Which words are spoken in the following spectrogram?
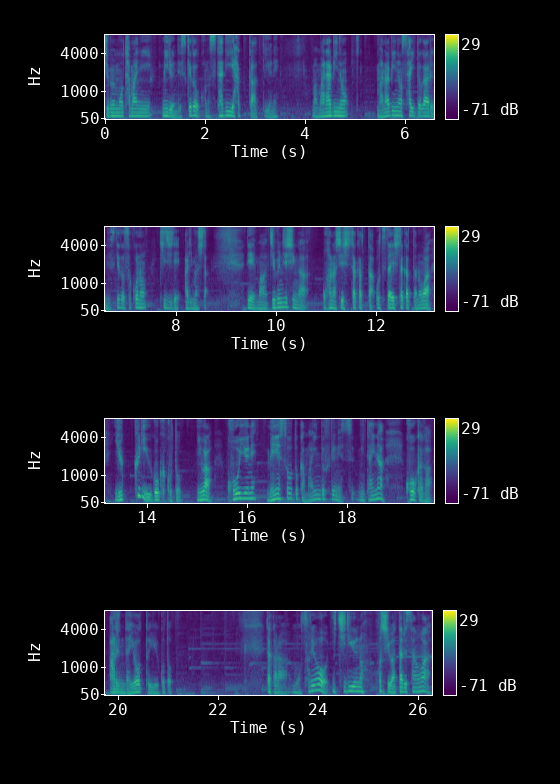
自分もたまに見るんですけどこのスタディーハッカーっていうね、まあ、学びの学びのサイトがあるんですけどそこの記事でありました。でまあ自分自身がお話ししたかったお伝えしたかったのはゆっくり動くことにはこういうね瞑想とかマインドフルネスみたいな効果があるんだよということ。だからもうそれを一流の星渉さんは、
